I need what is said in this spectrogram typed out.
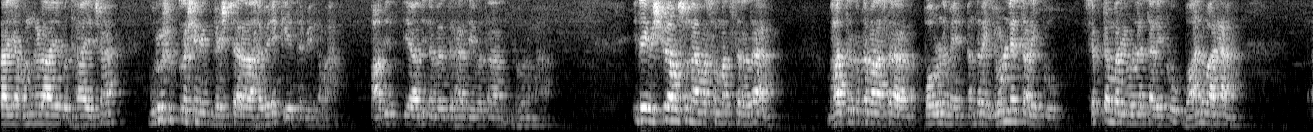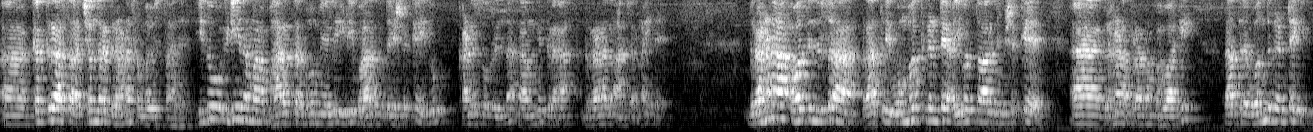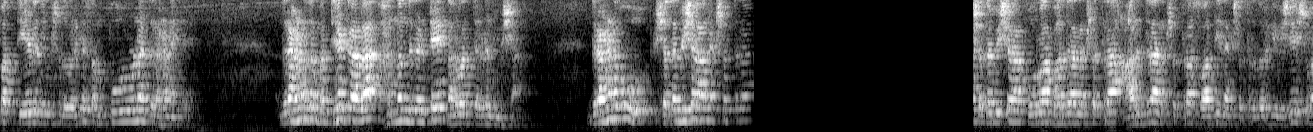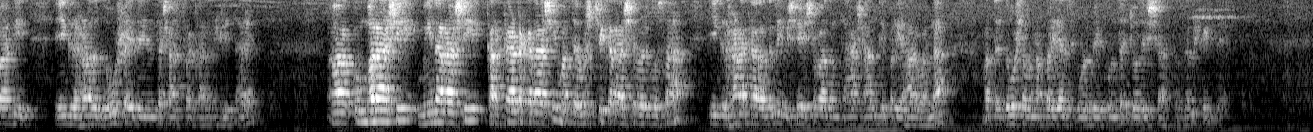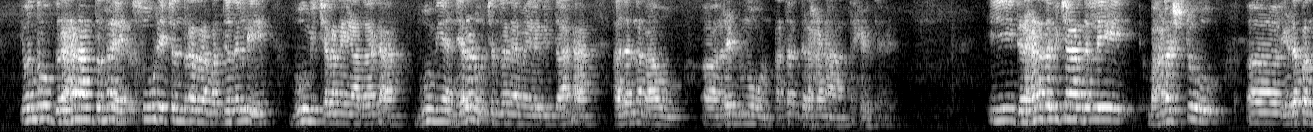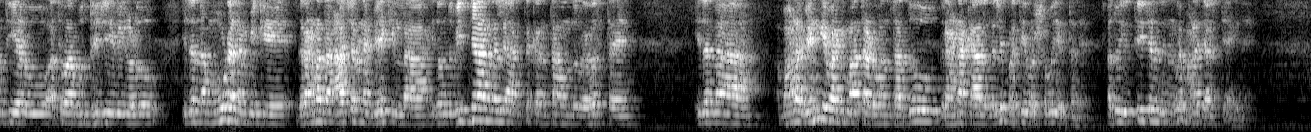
ಮಂಗಳಾಯ ಮಂಗಳಾಯ ಬುಧಾಯ ಚ ಗುರು ಶುಕ್ರ ಶನಿಭ್ಯಶ್ಚ ರಾಹವೇ ಕೇತವೇ ನಮಃ. ಆದಿತ್ಯಾದಿ ನವಗ್ರಹ ದೇವತಾಭ್ಯೋ ನಮಃ. ಇದೇ ವಿಶ್ವಾವಸು ನಾಮ ಸಂವತ್ಸರದ ಭಾದ್ರಪದ ಮಾಸ ಪೌರ್ಣಿಮೆ ಅಂದರೆ ಏಳನೇ ತಾರೀಕು, ಸೆಪ್ಟೆಂಬರ್ ಏಳನೇ ತಾರೀಕು ಭಾನುವಾರ ಕಗ್ರಾಸ ಚಂದ್ರಗ್ರಹಣ ಸಂಭವಿಸ್ತಾ ಇದೆ. ಇದು ಇಡೀ ನಮ್ಮ ಭಾರತ ಭೂಮಿಯಲ್ಲಿ, ಇಡೀ ಭಾರತ ದೇಶಕ್ಕೆ ಇದು ಕಾಣಿಸೋದ್ರಿಂದ ನಮಗೆ ಗ್ರಹ, ಗ್ರಹಣದ ಆಚರಣೆ ಇದೆ. ಗ್ರಹಣ ಅವತ್ತಿನ ದಿವಸ ರಾತ್ರಿ ಒಂಬತ್ತು ಗಂಟೆ ಐವತ್ತಾರು ನಿಮಿಷಕ್ಕೆ ಗ್ರಹಣ ಪ್ರಾರಂಭವಾಗಿ ರಾತ್ರಿ ಒಂದು ಗಂಟೆ ಇಪ್ಪತ್ತೇಳು ನಿಮಿಷದವರೆಗೆ ಸಂಪೂರ್ಣ ಗ್ರಹಣ ಇದೆ. ಗ್ರಹಣದ ಮಧ್ಯಕಾಲ ಹನ್ನೊಂದು ಗಂಟೆ ನಲವತ್ತೆರಡು ನಿಮಿಷ. ಗ್ರಹಣವು ಶತಭಿಷ ನಕ್ಷತ್ರ, ಶತಭಿಷ ಪೂರ್ವಭದ್ರ ನಕ್ಷತ್ರ, ಆರ್ದ್ರ ನಕ್ಷತ್ರ, ಸ್ವಾತಿ ನಕ್ಷತ್ರದವರೆಗೆ ವಿಶೇಷವಾಗಿ ಈ ಗ್ರಹಣದ ದೋಷ ಇದೆ ಅಂತ ಶಾಸ್ತ್ರಕಾರರು ಹೇಳಿದ್ದಾರೆ. ಕುಂಭರಾಶಿ, ಮೀನರಾಶಿ, ಕರ್ಕಾಟಕ ರಾಶಿ ಮತ್ತು ವೃಶ್ಚಿಕ ರಾಶಿಯವರೆಗೂ ಸಹ ಈ ಗ್ರಹಣ ಕಾಲದಲ್ಲಿ ವಿಶೇಷವಾದಂತಹ ಶಾಂತಿ ಪರಿಹಾರವನ್ನು ಮತ್ತು ದೋಷವನ್ನು ಪರಿಹರಿಸಿಕೊಳ್ಬೇಕು ಅಂತ ಜ್ಯೋತಿಷ್ ಶಾಸ್ತ್ರದಲ್ಲಿ ಹೇಳಿದೆ. ಈ ಒಂದು ಗ್ರಹಣ ಅಂತಂದ್ರೆ ಸೂರ್ಯ ಚಂದ್ರರ ಮಧ್ಯದಲ್ಲಿ ಭೂಮಿ ಚಲನೆಯಾದಾಗ, ಭೂಮಿಯ ನೆರಳು ಚಂದ್ರನ ಮೇಲೆ ಬಿದ್ದಾಗ ಅದನ್ನ ನಾವು ರೆಡ್ ಮೂನ್ ಅಥವಾ ಗ್ರಹಣ ಅಂತ ಹೇಳ್ತೇವೆ. ಈ ಗ್ರಹಣದ ವಿಚಾರದಲ್ಲಿ ಬಹಳಷ್ಟು ಎಡಪಂಥೀಯರು ಅಥವಾ ಬುದ್ಧಿಜೀವಿಗಳು ಇದನ್ನ ಮೂಢನಂಬಿಕೆ, ಗ್ರಹಣದ ಆಚರಣೆ ಬೇಕಿಲ್ಲ, ಇದೊಂದು ವಿಜ್ಞಾನದಲ್ಲಿ ಆಗ್ತಕ್ಕಂಥ ಒಂದು ವ್ಯವಸ್ಥೆ. ಇದನ್ನ ಬಹಳ ವ್ಯಂಗ್ಯವಾಗಿ ಮಾತಾಡುವಂಥದ್ದು ಗ್ರಹಣ ಕಾಲದಲ್ಲಿ ಪ್ರತಿ ವರ್ಷವೂ ಇರ್ತದೆ. ಅದು ಇತ್ತೀಚಿನ ದಿನಗಳಲ್ಲಿ ಬಹಳ ಜಾಸ್ತಿ ಆಗಿದೆ.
